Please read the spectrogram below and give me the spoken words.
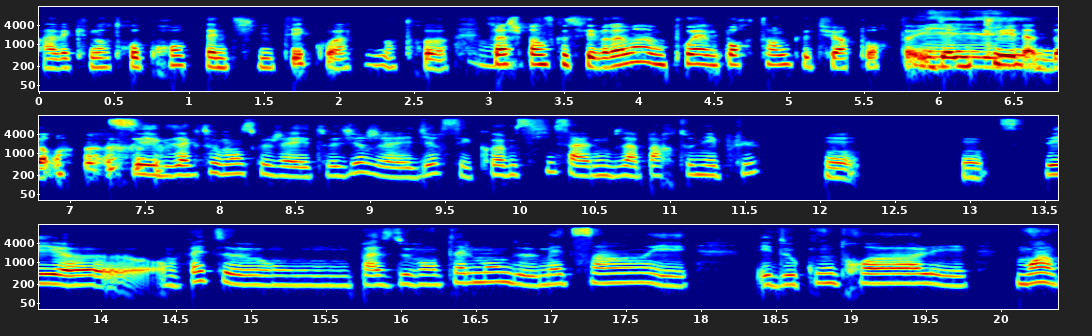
avec notre propre intimité quoi. Notre ça je pense que c'est vraiment un point important que tu apportes. Il y a une clé là-dedans. c'est exactement ce que j'allais te dire. J'allais dire, c'est comme si ça nous appartenait plus. Mm, mm, C'est euh, en fait, euh, on passe devant tellement de médecins et et de contrôles et moi,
